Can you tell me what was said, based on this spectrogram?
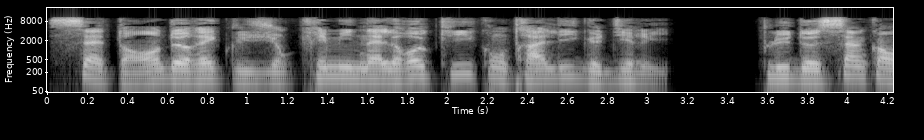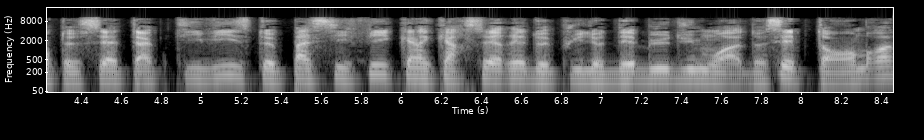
7 ans de réclusion criminelle requis contre Ali Diri. Plus de 57 activistes pacifiques incarcérés depuis le début du mois de septembre,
